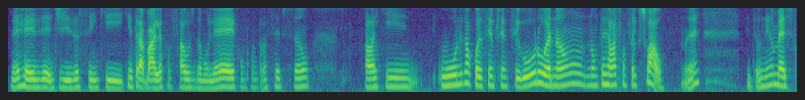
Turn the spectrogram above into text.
né, ele diz assim que quem trabalha com saúde da mulher, com contracepção, fala que a única coisa 100% seguro é não, não ter relação sexual, né, então nenhum método,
